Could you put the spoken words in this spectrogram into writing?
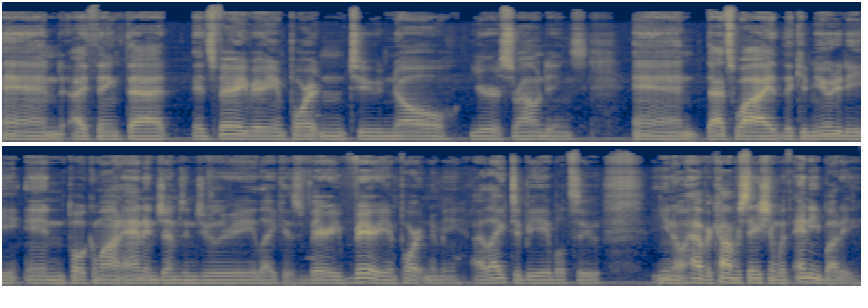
and I think that it's very very important to know your surroundings. And that's why the community in Pokemon and in gems and jewelry like is very very important to me. I like to be able to you know, have a conversation with anybody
